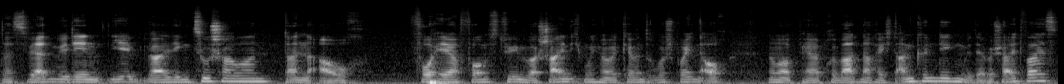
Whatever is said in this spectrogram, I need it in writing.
Das werden wir den jeweiligen Zuschauern dann auch vorher vorm Stream wahrscheinlich, muss ich mal mit Kevin drüber sprechen, auch nochmal per Privatnachricht ankündigen, mit der Bescheid weiß.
